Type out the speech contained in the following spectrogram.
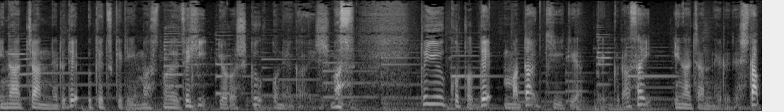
イナーチャンネル」で受け付けていますのでぜひよろしくお願いしますということでまた聞いてやってくださいイナチャンネルでした。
